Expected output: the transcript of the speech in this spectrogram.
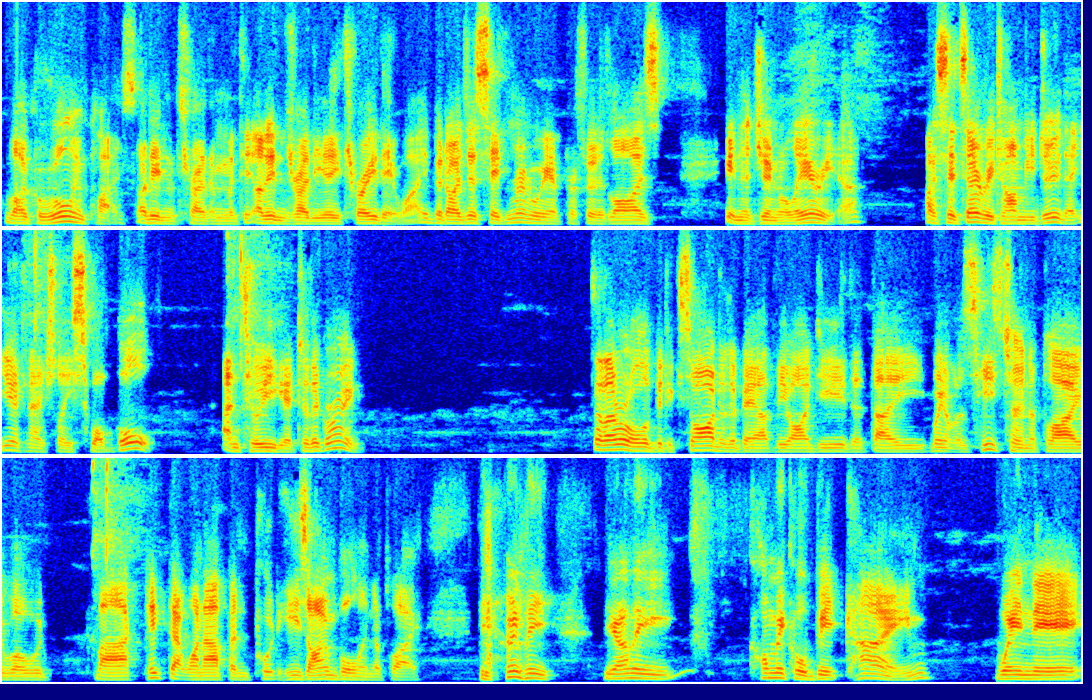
local rule in place. I didn't throw them with, the, I didn't throw the E3 their way, but I just said, remember we have preferred lies in the general area. I said, so every time you do that, you can actually swap ball until you get to the green. So they were all a bit excited about the idea that they, when it was his turn to play, well, would Mark pick that one up and put his own ball into play. The only, the only comical bit came when they're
